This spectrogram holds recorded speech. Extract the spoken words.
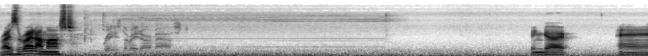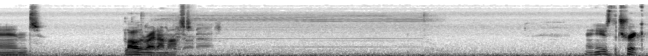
Raise the radar mast. Raise the radar mast. Bingo. And lower the radar mast. And here's the trick.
